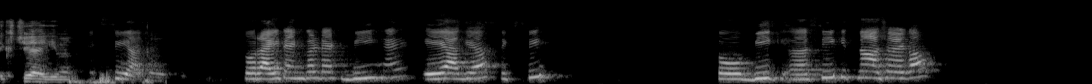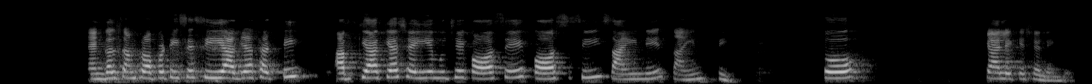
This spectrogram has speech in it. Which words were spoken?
सिक्सटी आएगी मैम। सिक्सटी आ जाएगी। तो राइट एंगल्ड एट बी है ए आ गया सिक्सटी तो बी सी कितना आ जाएगा? एंगल सम प्रॉपर्टी से सी आ गया थर्टी अब क्या क्या चाहिए मुझे? Cos A cos C sine A sine C तो क्या लेके चलेंगे?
